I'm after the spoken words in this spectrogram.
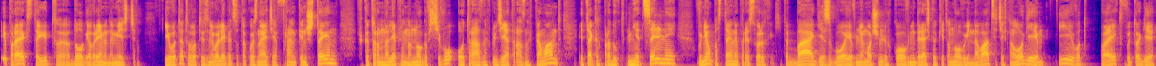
и проект стоит э, долгое время на месте. И вот это вот из него лепится такой, знаете, Франкенштейн, в котором налеплено много всего от разных людей, от разных команд. И так как продукт не цельный, в нем постоянно происходят какие-то баги, сбои, в нем очень легко внедрять какие-то новые инновации, технологии. И вот проект в итоге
